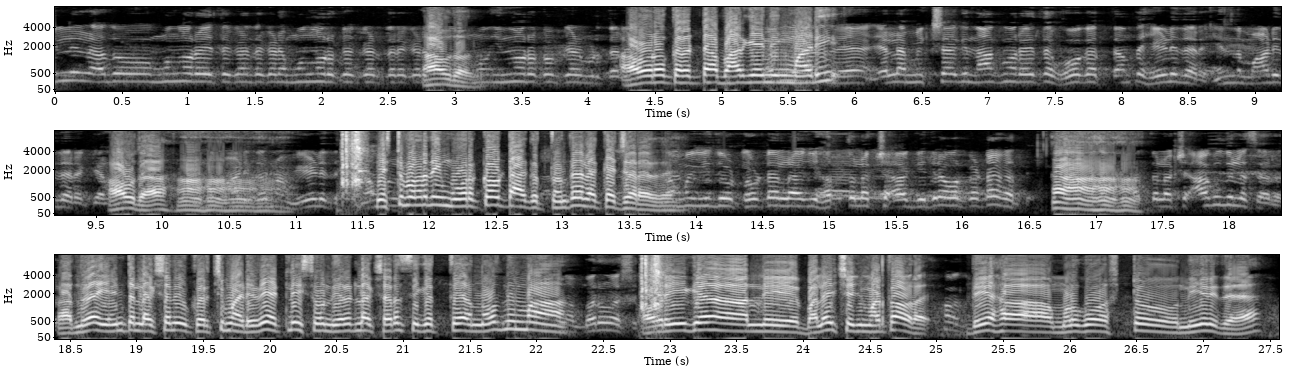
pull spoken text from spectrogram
ಇಲ್ಲ ಅದು ಮುನ್ನೂರ ಐದು ಕೇಳ್ತಾರೆ ಕಡೆ ಮುನ್ನೂರಕ್ಕೆ ಕೇಳ್ತಾರೆ ಕಡೆ ಹೌದೌದು. ಇನ್ನೂರಕ್ಕೆ ಕೇಳ್ಬಿಡ್ತಾರೆ. ಅವರು ಕರೆಕ್ಟ್ ಬಾರ್ಗೇನಿಂಗ್ ಮಾಡಿ ಎಲ್ಲ ಮಿಕ್ಸ್ ಆಗಿ ನಾಲ್ಕುನೂರ ಐದು ಹೋಗತ್ತೆ ಅಂತ ಹೇಳಿದ್ದಾರೆ. ಹಿಂದೆ ಮಾಡಿದ್ದಾರೆ ಕೆಲವು ಹೌದಾ? ಹಾ ಹಾ ಹಾ ನಾವು ನಮ್ಮ- ಎಷ್ಟು ಬಂದ್ರೆ ನಿಮ್ಗೆ ವರ್ಕೌಟ್ ಆಗುತ್ತೆ ಅಂತ ಲೆಕ್ಕಾಚಾರ ಇದೆ? ನಮಗೆ ಇದು ಟೋಟಲ್ ಆಗಿ ಹತ್ತು ಲಕ್ಷ ಆಗಿದ್ರೆ ವರ್ಕೌಟ್ ಆಗುತ್ತೆ. ಹಾ ಹಾ ಹಾ ಹಾ. ಹತ್ತು ಲಕ್ಷ ಆಗುದಿಲ್ಲ ಸರ್. ಅಂದ್ರೆ ಎಂಟು ಲಕ್ಷ ನೀವು ಖರ್ಚು ಮಾಡಿರಿ ಅಟ್ಲೀಸ್ಟ್ ಒಂದ್ ಎರಡು ಲಕ್ಷ ಸಿಗುತ್ತೆ ಅನ್ನೋದು ನಿಮ್ಮ ಭರವಸೆ. ಅವ್ರೀಗ ಅಲ್ಲಿ ಬಲೆ ಚೇಂಜ್ ಮಾಡ್ತಾವ್ರೆ. ದೇಹ ಮುಳುಗುವಷ್ಟು ನೀರಿದೆ.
